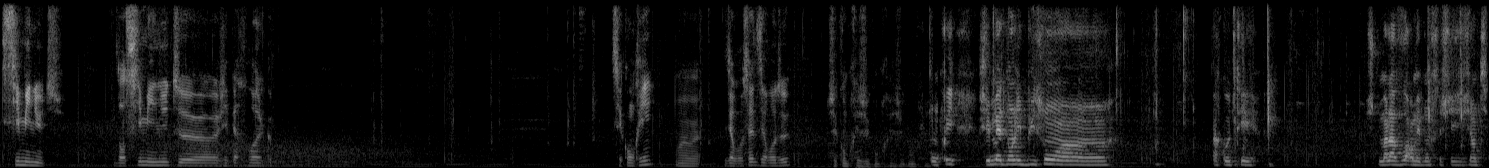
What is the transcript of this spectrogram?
6 minutes. Dans 6 minutes, euh, j'ai perforé le. C'est compris? Ouais, ouais. 07, 02 J'ai compris, j'ai compris, j'ai compris. Compris. Je vais mettre dans les buissons euh, à côté. Du mal à voir, mais bon, c'est- j'ai un petit.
